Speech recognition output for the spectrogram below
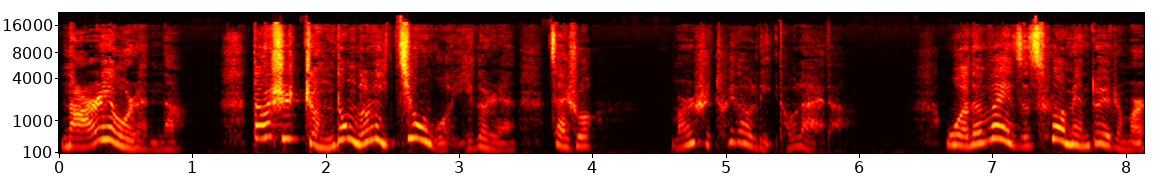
哪儿有人呢？当时整栋楼里就我一个人。再说，门是推到里头来的，我的位子侧面对着门，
